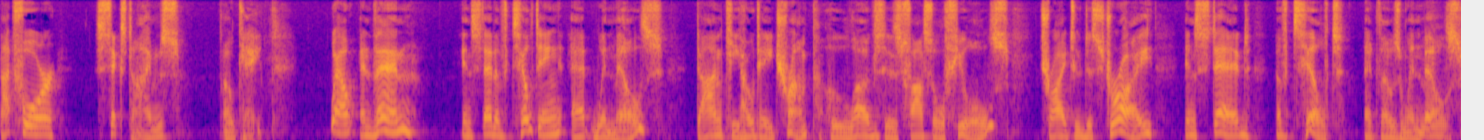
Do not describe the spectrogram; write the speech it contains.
not four, six times. Okay. Well, and then instead of tilting at windmills, Don Quixote Trump, who loves his fossil fuels, tried to destroy instead of tilt at those windmills.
